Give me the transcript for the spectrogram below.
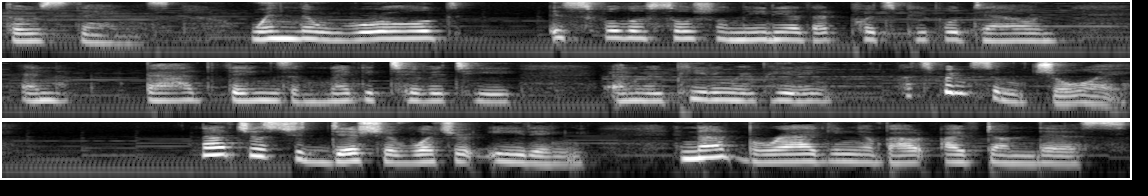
those things. When the world is full of social media that puts people down and bad things of negativity and repeating, repeating, let's bring some joy. Not just a dish of what you're eating and not bragging about, I've done this,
